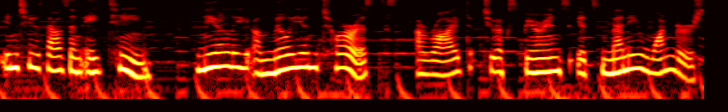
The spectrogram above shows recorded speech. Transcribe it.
In 2018, nearly a million tourists arrived to experience its many wonders.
